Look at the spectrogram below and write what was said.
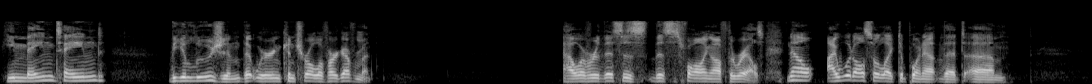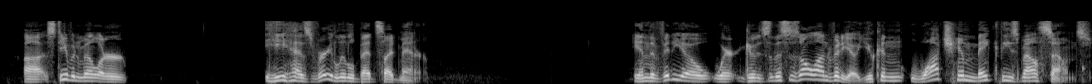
He maintained the illusion that we're in control of our government. However, this is this is falling off the rails. Now, I would also like to point out that um, uh, Stephen Miller he has very little bedside manner. In the video where because this is all on video, you can watch him make these mouth sounds.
